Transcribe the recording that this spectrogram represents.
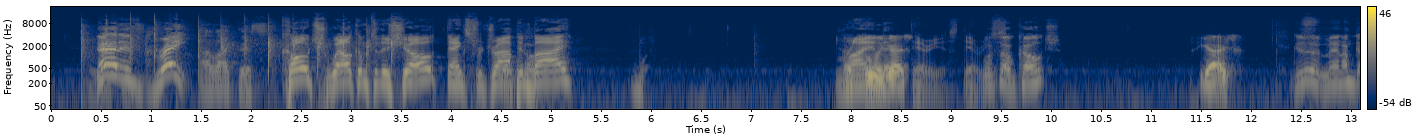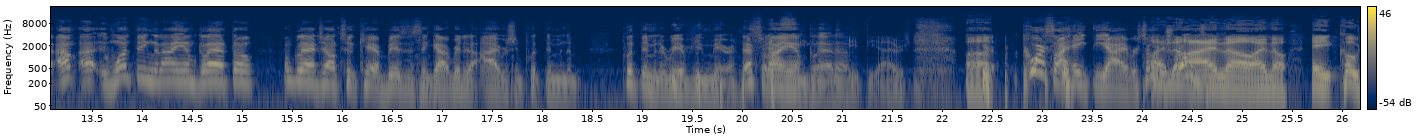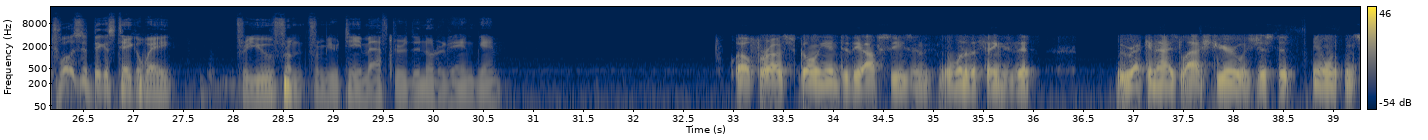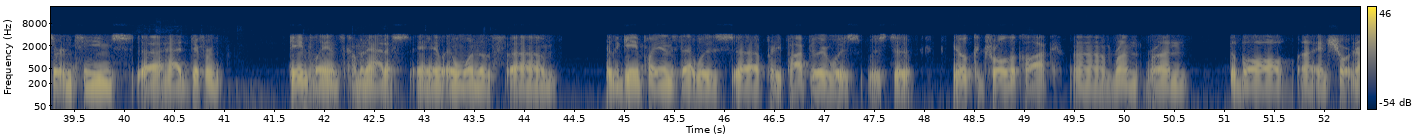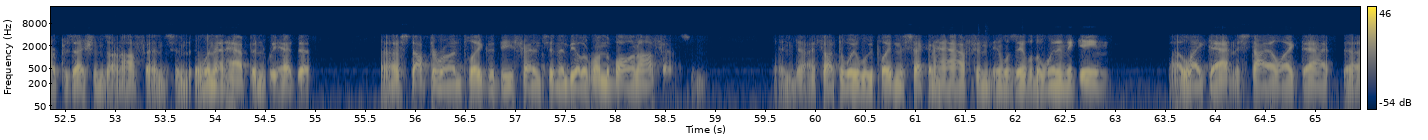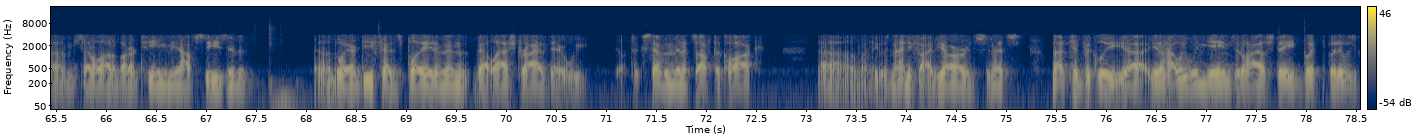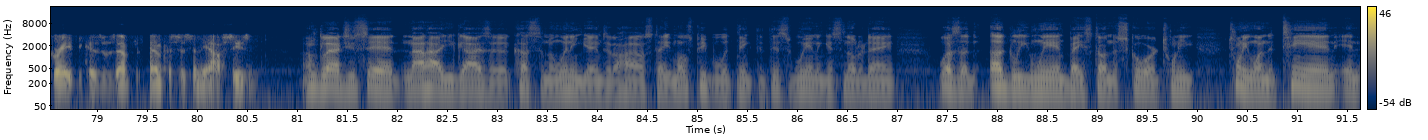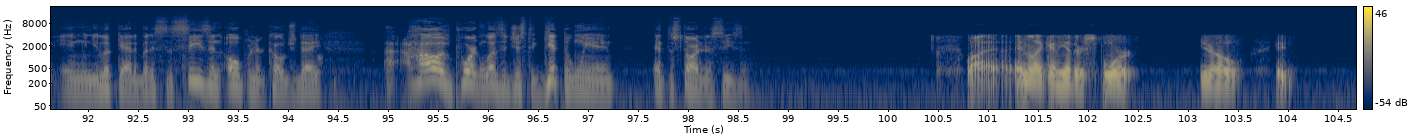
That is great. I like this. Coach, welcome to the show. Thanks for dropping Coach. by. Ryan, Absolutely, guys. there he is. There he What's is. up, Coach? You guys? Good, man. I'm, I'm I, one thing that I am glad though. I'm glad y'all took care of business and got rid of the Irish and put them in the put them in the rearview mirror. That's what I am glad of. hate the Irish. Uh, Of course, I hate the Irish. I'm a I know, I know, I know. Hey, coach, what was the biggest takeaway for you from from your team after the Notre Dame game? Well, for us going into the off season, one of the things that we recognized last year was just that you know when, when certain teams uh, had different game plans coming at us, and, and one of um, the game plans that was uh, pretty popular was was to you know control the clock, um, run run the ball, uh, and shorten our possessions on offense. And, and when that happened, we had to uh, stop the run, play good defense, and then be able to run the ball on offense. And, and uh, I thought the way we played in the second half and, and was able to win in a game uh, like that and a style like that um, said a lot about our team in the off season and uh, the way our defense played. And then that last drive there, we you know, took seven minutes off the clock. Um, I think it was 95 yards, and that's not typically uh, you know how we win games at Ohio State, but but it was great because it was em- emphasis in the off season. I'm glad you said not how you guys are accustomed to winning games at Ohio State. Most people would think that this win against Notre Dame was an ugly win based on the score 20, 21 to 10. And, and when you look at it, but it's the season opener, Coach Day. How important was it just to get the win at the start of the season? Well, and like any other sport, you know, it,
